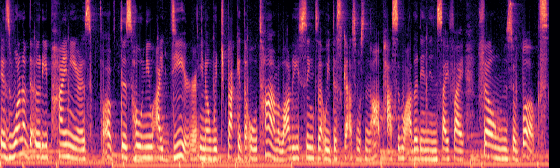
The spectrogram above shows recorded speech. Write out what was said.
is one of the early pioneers of this whole new idea, you know, which back at the old time, a lot of these things that we discussed was not possible other than in sci-fi films or books.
